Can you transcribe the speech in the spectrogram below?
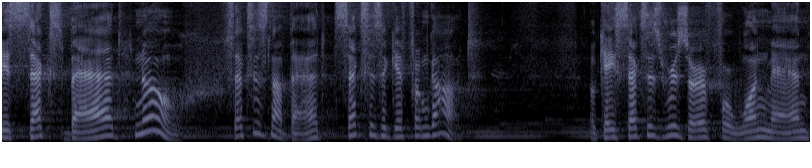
is sex bad? No, sex is not bad. Sex is a gift from God. Okay, sex is reserved for one man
